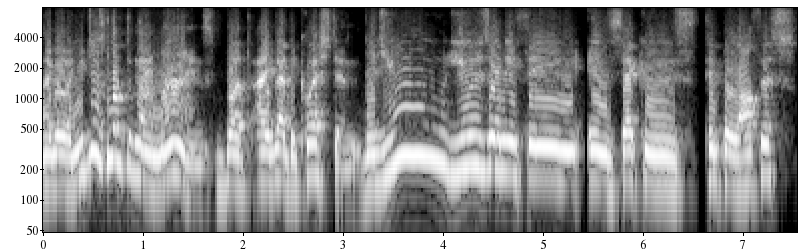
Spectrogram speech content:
I go, you just looked in our minds, but I got the question. Did you use anything in Zeku's temple office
